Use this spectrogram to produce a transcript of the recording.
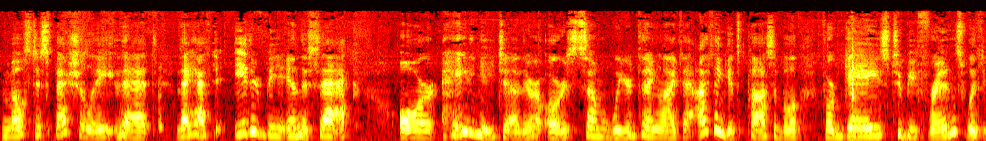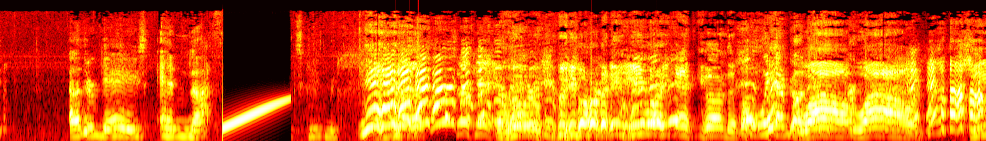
Most especially that they have to either be in the sack or hating each other or some weird thing like that. I think it's possible for gays to be friends with other gays and not. Excuse me. It's okay. We're already- We've already, we've already gone there. Oh, we have gone. Wow, wow. She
